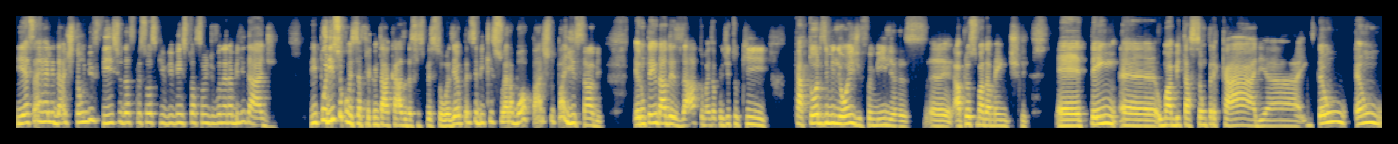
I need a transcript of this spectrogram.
e essa é a realidade tão difícil das pessoas que vivem em situação de vulnerabilidade. E por isso eu comecei a frequentar a casa dessas pessoas. E aí eu percebi que isso era boa parte do país, sabe? Eu não tenho dado exato, mas eu acredito que 14 milhões de famílias, é, aproximadamente, é, têm é, uma habitação precária. Então, é um,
